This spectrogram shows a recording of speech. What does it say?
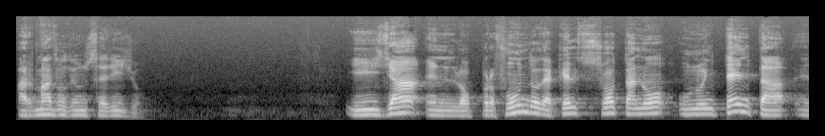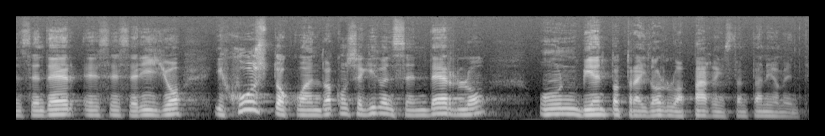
armado de un cerillo. Y ya en lo profundo de aquel sótano uno intenta encender ese cerillo y justo cuando ha conseguido encenderlo, un viento traidor lo apaga instantáneamente.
